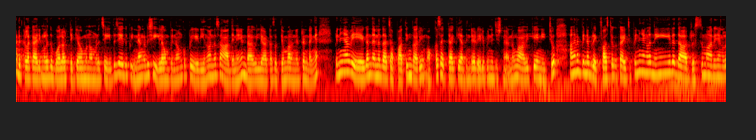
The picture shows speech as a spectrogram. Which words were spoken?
അടുക്കള കാര്യങ്ങൾ ഇതുപോലെ ഒറ്റയ്ക്കാവുമ്പോൾ നമ്മൾ ചെയ്ത് ചെയ്ത് പിന്നെ അങ്ങോട്ട് ശീലവും. പിന്നെ നമുക്ക് പേടിയെന്ന് പറഞ്ഞ സാധനമേ ഉണ്ടാവില്ല കേട്ടോ സത്യം പറഞ്ഞിട്ടുണ്ടെങ്കിൽ. പിന്നെ ഞാൻ വേഗം തന്നെ ഇതാ ചപ്പാത്തിയും കറിയും ഒക്കെ സെറ്റാക്കി അതിന്റെ ഇടയിൽ പിന്നെ ജിഷ്ണനും വാവിക്ക് എണീച്ചു. അങ്ങനെ പിന്നെ ബ്രേക്ക്ഫാസ്റ്റ് ഒക്കെ കഴിച്ചു പിന്നെ ഞങ്ങൾ നേരെ ഇതാ ഡ്രസ്സ് മാറി ഞങ്ങൾ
